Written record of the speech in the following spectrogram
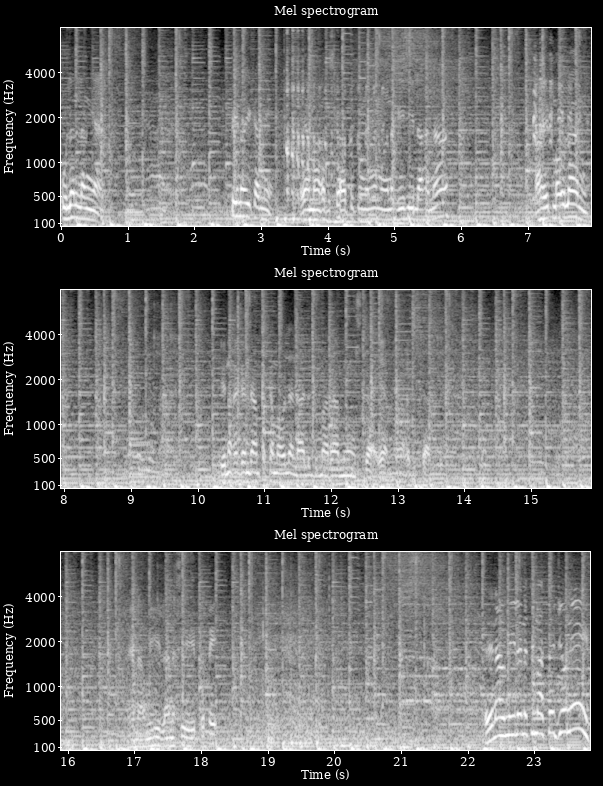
Ulan lang yan. Pinoy kami. Kaya mga kadiskarte, tingnan nyo mga naghihilahan na kahit maulan. Yun ang kagandahan pagka maulan, lalo dumarami yung isda. Ayan mga kadiskarte. Ayan humihila na si Puti. Ayan na, na si Master Juni.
